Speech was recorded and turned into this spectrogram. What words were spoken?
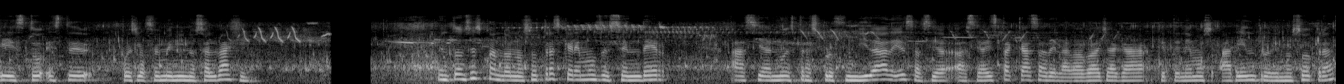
esto, este, pues lo femenino salvaje. Entonces, cuando nosotras queremos descender hacia nuestras profundidades, hacia, hacia esta casa de la Baba Yaga que tenemos adentro de nosotras,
